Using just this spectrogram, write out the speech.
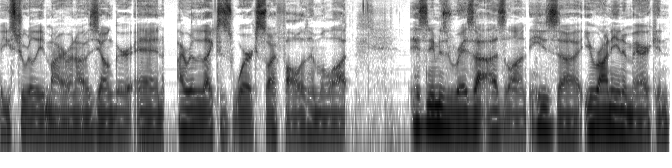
used to really admire when i was younger and i really liked his work so i followed him a lot. His name is reza aslan. He's uh, iranian american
